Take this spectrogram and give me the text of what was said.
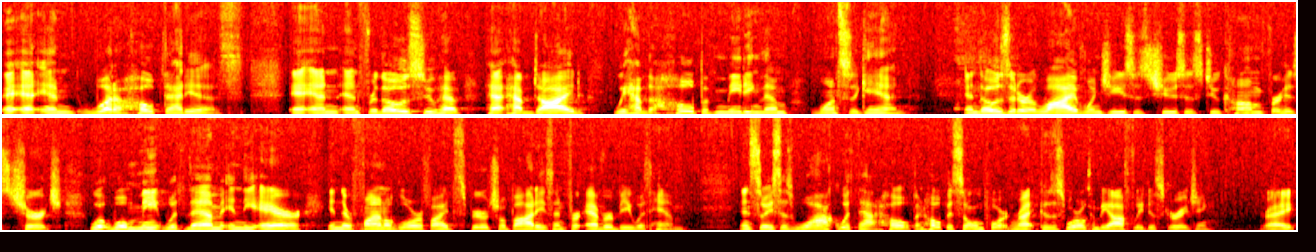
And, and what a hope that is. And, and for those who have, have died, we have the hope of meeting them once again. And those that are alive when Jesus chooses to come for his church will, will meet with them in the air in their final glorified spiritual bodies and forever be with him. And so he says, walk with that hope. And hope is so important, right? Because this world can be awfully discouraging, right?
